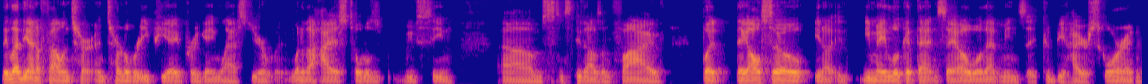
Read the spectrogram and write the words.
they led the NFL in, tur- in, turnover EPA per game last year, one of the highest totals we've seen um, since 2005. But they also, you know, you may look at that and say, oh, well, that means it could be higher scoring.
